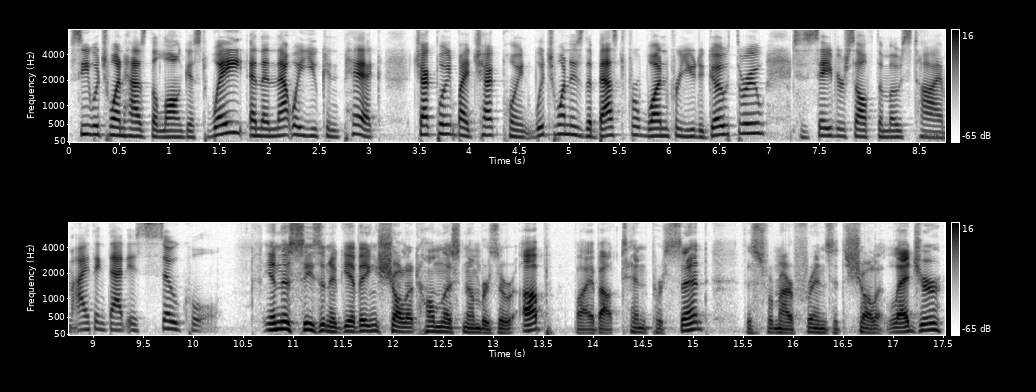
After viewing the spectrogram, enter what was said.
see which one has the longest wait, and then that way you can pick checkpoint by checkpoint which one is the best for one for you to go through to save yourself the most time. I think that is so cool. In this season of giving, Charlotte homeless numbers are up by about 10%. This is from our friends at the Charlotte Ledger.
